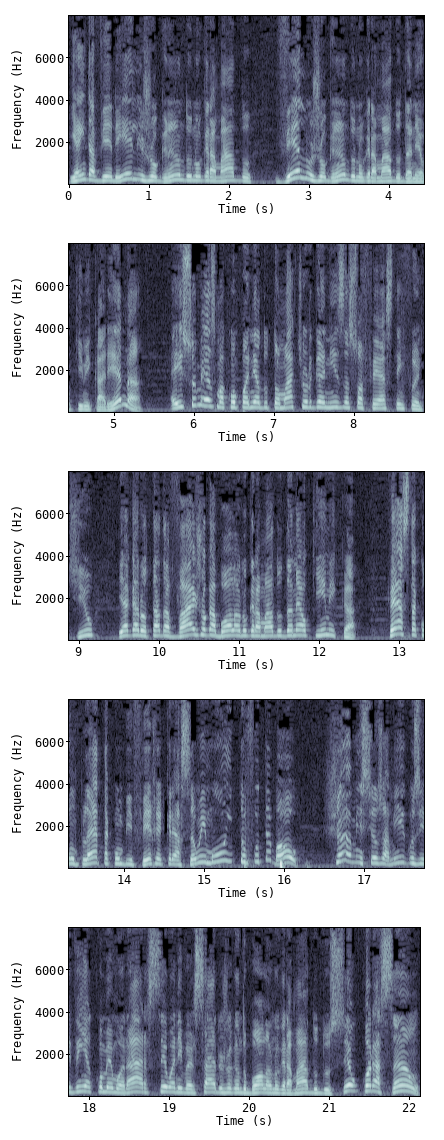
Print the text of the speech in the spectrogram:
e ainda ver ele jogando no gramado, vê-lo jogando no gramado da Neoquímica Arena? É isso mesmo, a Companhia do Tomate organiza sua festa infantil e a garotada vai jogar bola no gramado da Neoquímica. Festa completa com buffet, recreação e muito futebol. Chame seus amigos e venha comemorar seu aniversário jogando bola no gramado do seu coração.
